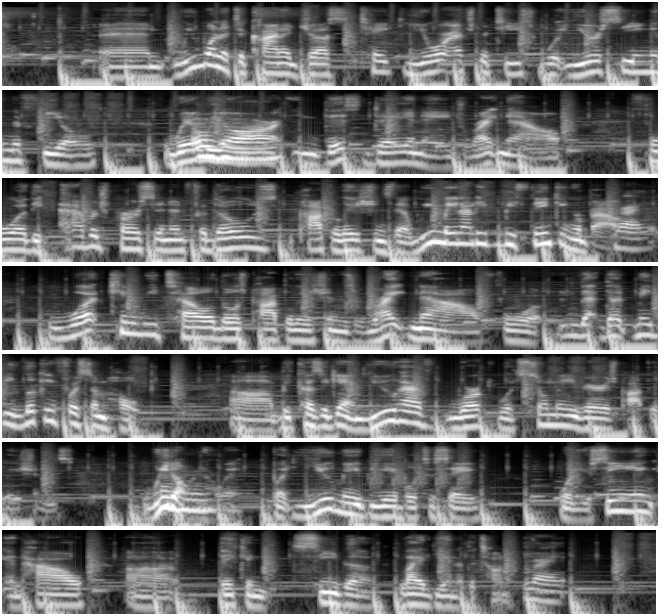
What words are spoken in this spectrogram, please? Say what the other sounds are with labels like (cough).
And we wanted to kind of just take your expertise, what you're seeing in the field, where mm-hmm. we are in this day and age right now, for the average person and for those populations that we may not even be thinking about. Right what can we tell those populations right now for that, that may be looking for some hope? Uh, because again you have worked with so many various populations. We mm-hmm. don't know it but you may be able to say what you're seeing and how uh, they can see the light at the end of the tunnel. Right.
